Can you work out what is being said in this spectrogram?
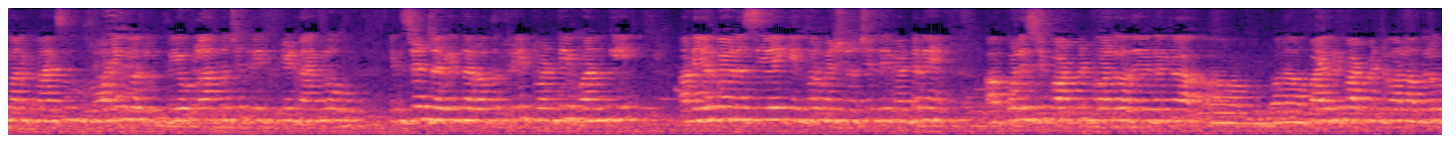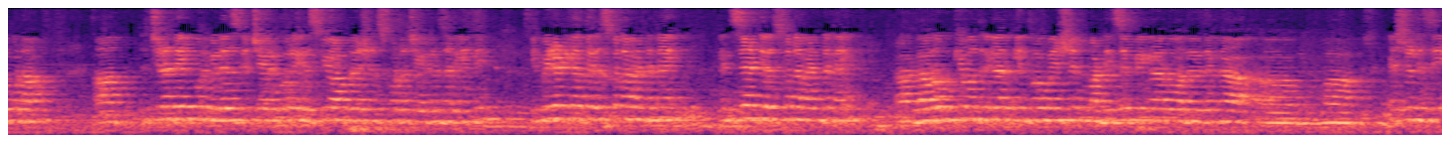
మనకి మాక్సిమం మార్నింగ్ త్రీ ఓ క్లాక్ నుంచి త్రీ ఫిఫ్టీన్ టైంలో ఇన్సిడెంట్ జరిగిన తర్వాత త్రీ ట్వంటీ వన్కి ఆ నియర్ బై ఉన్న సిఐకి ఇన్ఫర్మేషన్ వచ్చింది. వెంటనే పోలీస్ డిపార్ట్మెంట్ వాళ్ళు అదేవిధంగా మన ఫైర్ డిపార్ట్మెంట్ వాళ్ళు అందరూ కూడా ఆ, చిన్నటేపూర్ విలేజ్కి చేరుకుని రెస్క్యూ ఆపరేషన్స్ కూడా చేయడం జరిగింది. ఇమీడియట్గా తెలుసుకున్న వెంటనే ఇన్సిడెంట్ తెలుసుకున్న వెంటనే గౌరవ ముఖ్యమంత్రి గారికి ఇన్ఫర్మేషన్ మా డీసీపీ గారు అదేవిధంగా మా ఎస్ఎల్డిసి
